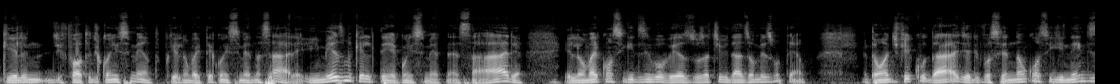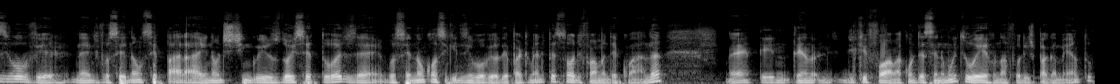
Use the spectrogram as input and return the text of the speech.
que ele de falta de conhecimento, porque ele não vai ter conhecimento nessa área. E mesmo que ele tenha conhecimento nessa área, ele não vai conseguir desenvolver as duas atividades ao mesmo tempo. Então a dificuldade é de você não conseguir nem desenvolver, né, de você não separar e não distinguir os dois setores, é você não conseguir desenvolver o departamento pessoal de forma adequada, né, tendo, de que forma acontecendo muito erro na folha de pagamento,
